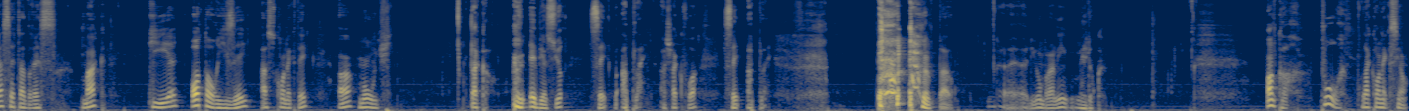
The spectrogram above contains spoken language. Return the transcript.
a cette adresse MAC qui est autorisé à se connecter à mon Wi-Fi. D'accord. Et bien sûr, c'est apply. À chaque fois, c'est apply. Pardon. Euh, Encore, pour la connexion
